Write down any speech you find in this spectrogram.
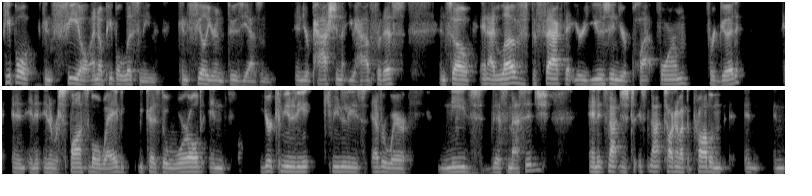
people can feel, I know people listening can feel your enthusiasm and your passion that you have for this. And so, and I love the fact that you're using your platform for good and in, in, a responsible way because the world in your community, communities everywhere needs this message. And it's not just, it's not talking about the problem and, and,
